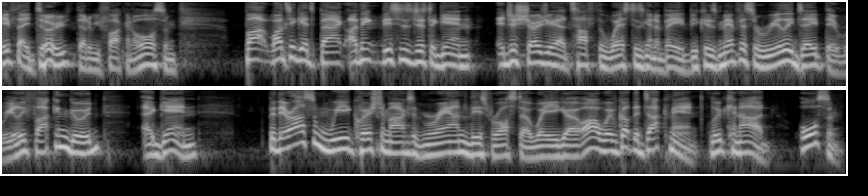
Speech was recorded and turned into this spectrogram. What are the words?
If they do, that'll be fucking awesome. But once he gets back, I think this is just again, it just shows you how tough the West is going to be because Memphis are really deep. They're really fucking good again. But there are some weird question marks around this roster where you go, oh, we've got the Duckman, Luke Kennard. Awesome.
